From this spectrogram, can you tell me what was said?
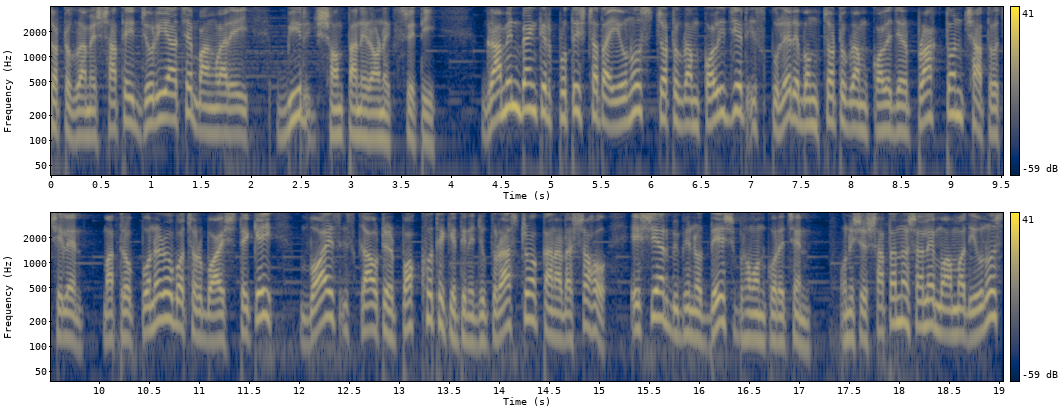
চট্টগ্রামের সাথেই জড়িয়ে আছে বাংলার এই বীর সন্তানের অনেক স্মৃতি। গ্রামীণ ব্যাংকের প্রতিষ্ঠাতা ইউনুস চট্টগ্রাম কলেজিয়েট স্কুলের এবং চট্টগ্রাম কলেজের প্রাক্তন ছাত্র ছিলেন। মাত্র পনেরো বছর বয়স থেকেই বয়েজ স্কাউটের পক্ষ থেকে তিনি যুক্তরাষ্ট্র, কানাডা সহ এশিয়ার বিভিন্ন দেশ ভ্রমণ করেছেন। উনিশশো সাতান্ন সালে মোহাম্মদ ইউনুস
